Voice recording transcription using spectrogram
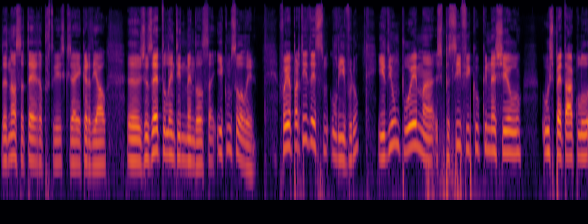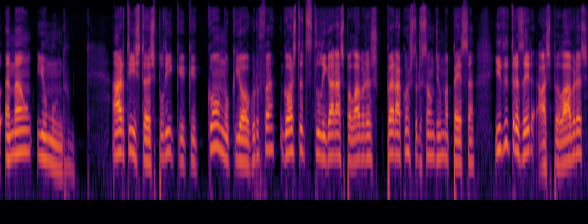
da nossa terra portuguesa, que já é cardeal, eh, José Tolentino Mendonça, e começou a ler. Foi a partir desse livro e de um poema específico que nasceu o espetáculo A Mão e o Mundo. A artista explica que, como coreógrafa, gosta de se ligar às palavras para a construção de uma peça e de trazer as palavras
